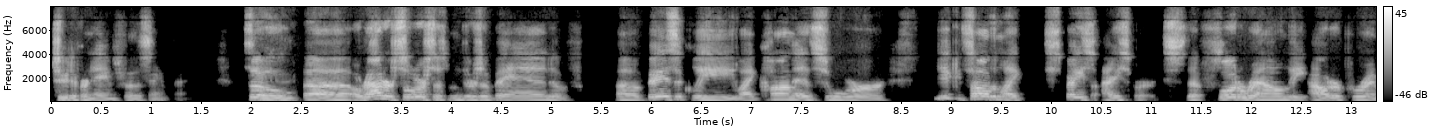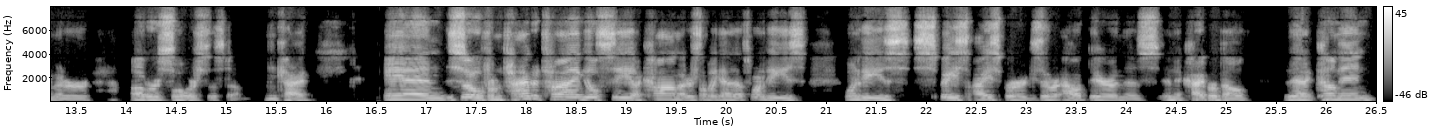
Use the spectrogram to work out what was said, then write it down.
two different names for the same thing. So uh, around our solar system, there's a band of uh, basically like comets or you can solve them like space icebergs that float around the outer perimeter of our solar system. Okay. And so from time to time, you'll see a comet or something like that. That's one of these one of these space icebergs that are out there in this in the Kuiper belt that come in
